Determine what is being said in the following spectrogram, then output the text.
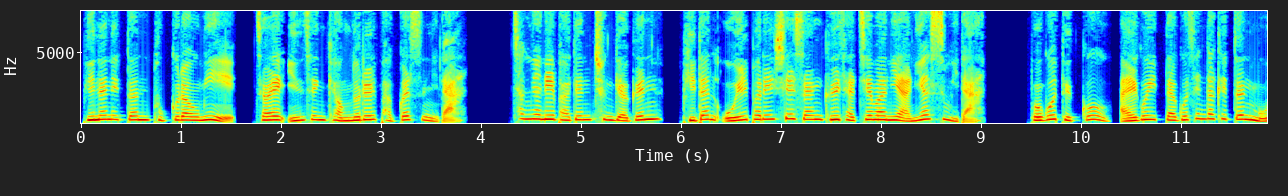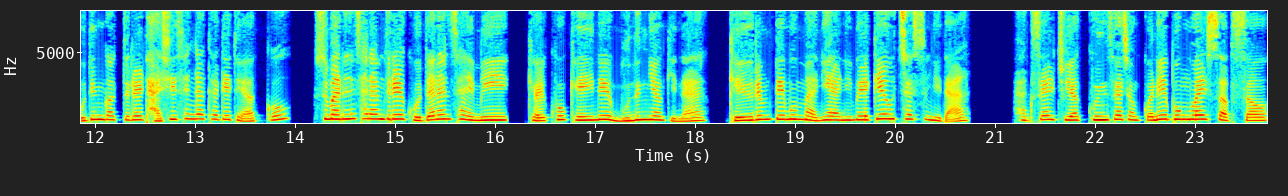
비난했던 부끄러움이 저의 인생 경로를 바꿨습니다. 청년이 받은 충격은 비단 5.18의 실상 그 자체만이 아니었습니다. 보고 듣고 알고 있다고 생각했던 모든 것들을 다시 생각하게 되었고 수많은 사람들의 고단한 삶이 결코 개인의 무능력이나 게으름 때문만이 아님을 깨우쳤습니다. 학살 주약 군사 정권에 복무할 수 없어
